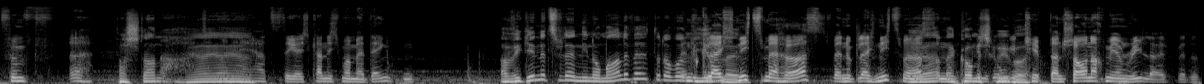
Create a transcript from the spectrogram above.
fünf, äh, Verstanden. oh, ja, ja, mein ja. Herz, Digga, ich kann nicht mal mehr denken. Aber wir gehen jetzt wieder in die normale Welt oder wollen Wenn du wir hier gleich bleiben? nichts mehr hörst, wenn du gleich nichts mehr Ja, hörst, dann, dann komm ich rüber. umgekippt. Dann schau nach mir im Real Life, bitte.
